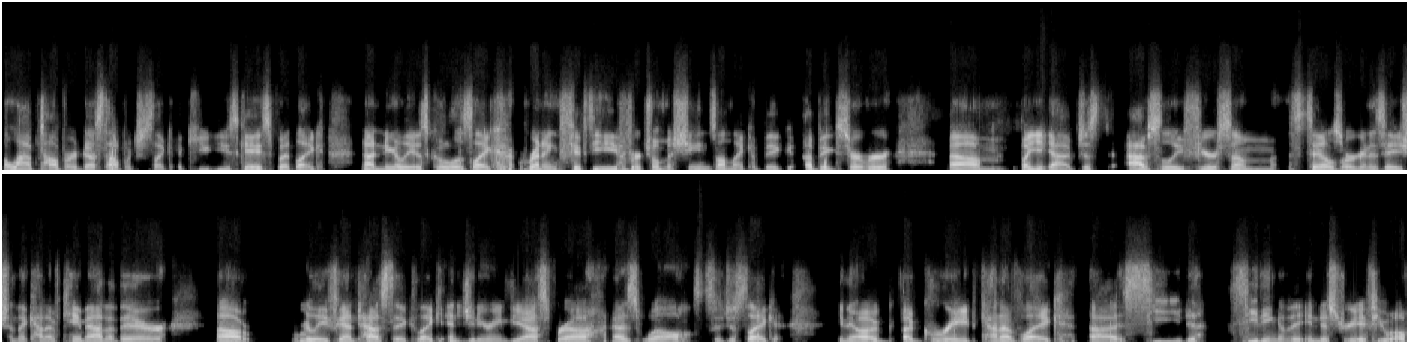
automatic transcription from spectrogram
a laptop or a desktop which is like a cute use case but like not nearly as cool as like running 50 virtual machines on like a big a big server. Um, but yeah just absolutely fearsome sales organization that kind of came out of there uh, really fantastic like engineering diaspora as well. So just like you know a, a great kind of like uh, seed seeding of the industry, if you will.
